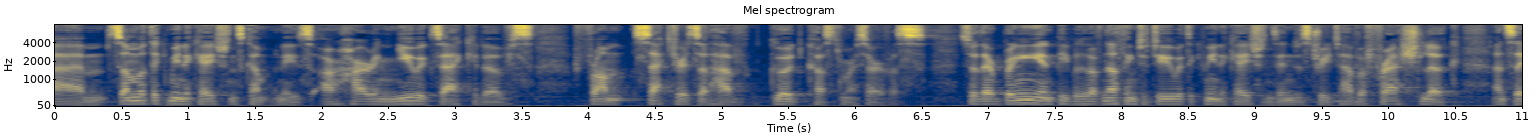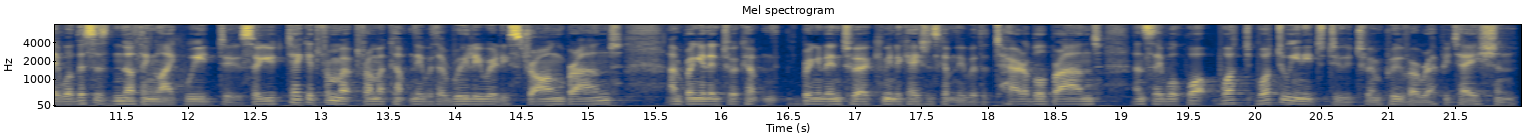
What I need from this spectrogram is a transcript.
um, some of the communications companies are hiring new executives from sectors that have good customer service. So they're bringing in people who have nothing to do with the communications industry to have a fresh look and say, well, this is nothing like we do. So you take it from a, from a company with a really, really strong brand and bring it into a company, bring it into a communications company with a terrible brand and say, well, what, what, what do we need to do to improve our reputation?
